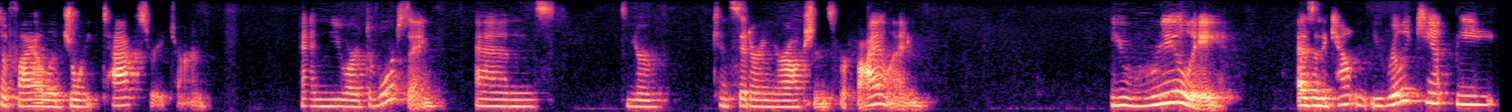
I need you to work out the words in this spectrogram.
to file a joint tax return and you are divorcing and you're considering your options for filing, you really, as an accountant, you really can't be,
